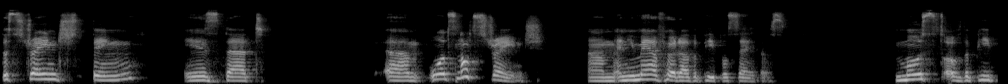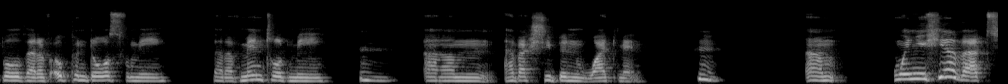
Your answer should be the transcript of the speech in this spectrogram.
the strange thing is that, um, well, it's not strange, um, and you may have heard other people say this. Most of the people that have opened doors for me, that have mentored me, mm, um, have actually been white men. Hmm. Um, when you hear that,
